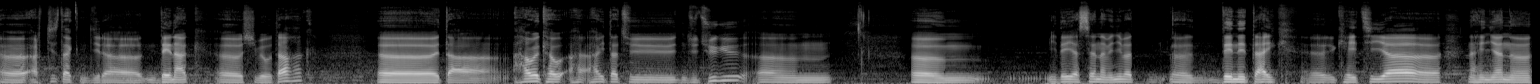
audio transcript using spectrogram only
Uh, artistak dira denak uh, sibeotarrak. Uh, eta hauek haitatu dutugu. Um, um, ideia zen ameni bat uh, denetaik uh, ukeitia, uh, nahinean uh,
